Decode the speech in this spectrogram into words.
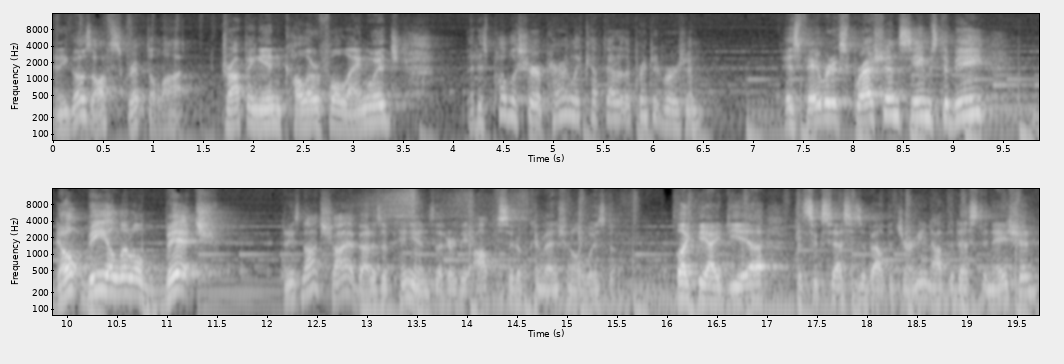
and he goes off script a lot, dropping in colorful language that his publisher apparently kept out of the printed version. His favorite expression seems to be, don't be a little bitch. And he's not shy about his opinions that are the opposite of conventional wisdom. Like the idea that success is about the journey, not the destination.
